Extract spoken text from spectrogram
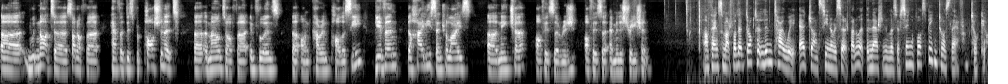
Uh, would not uh, sort of uh, have a disproportionate uh, amount of uh, influence on current policy, given the highly centralized nature of his of his administration. Oh, thanks so much for that. Dr. Lim Tai Wei, adjunct senior research fellow at the National University of Singapore, speaking to us there from Tokyo.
